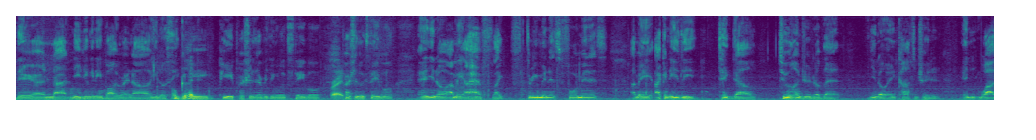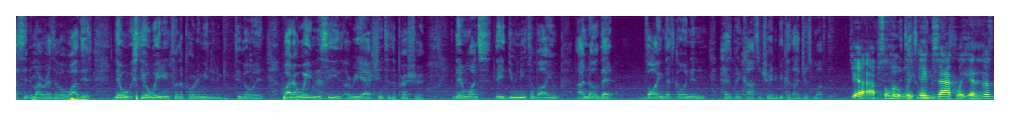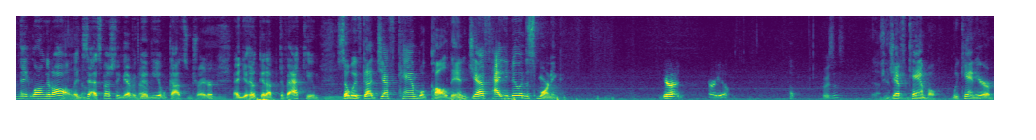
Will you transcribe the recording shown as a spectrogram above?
they are not needing any volume right now. You know, Oh, PA pressures, everything looks stable. Right. Pressure looks stable, and you know, I mean, I have like three minutes, four minutes. I mean, I can easily take down 200 of that, you know, and concentrated. And while I sit in my reservoir, while they're, they're still waiting for the protein to, to go in, while they're waiting to see a reaction to the pressure. then once they do need some volume, I know that volume that's going in has been concentrated because I just muffed it. Yeah, absolutely, takes only minutes. exactly, and it doesn't take long at all. Exa- especially if you have a good VM concentrator Mm-hmm. and you hook it up to vacuum. So we've got Jeff Campbell called in. Jeff, how you doing this morning? Good. How are you? Who is this? Jeff Campbell. We can't hear him.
